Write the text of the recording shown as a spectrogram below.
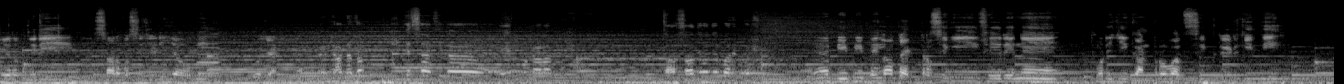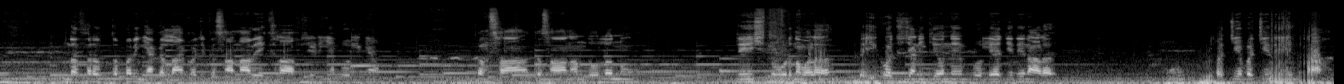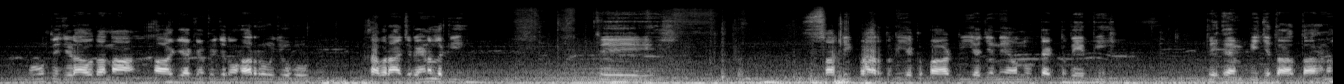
ਫਿਰ ਤੇਰੀ ਸਰਵਿਸ ਜਿਹੜੀ ਆ ਉਹ ਵੀ ਹੋ ਜਾਣੀ ਹੈ ਡਾਕਟਰ ਸਾਹਿਬ ਇੱਕ ਸਾਥੀ ਦਾ 에어ਪੋਰਟ ਦੱਸ ਸਕਦੇ ਹੋ ਉਹਦੇ ਬਾਰੇ ਕੁਝ ਇਹ ਬੀਬੀ ਪਹਿਲਾਂ ਟਰੈਕਟਰ ਸੀਗੀ, ਫਿਰ ਇਹਨੇ ਥੋੜੀ ਜੀ ਕੰਟਰੋਵਰਸੀ ਕ੍ਰੀਏਟ ਕੀਤੀ। ਨਫ਼ਰਤ ਭਰੀਆਂ ਗੱਲਾਂ ਕੁਝ ਕਿਸਾਨਾਂ ਦੇ ਖਿਲਾਫ ਜਿਹੜੀਆਂ ਬੋਲੀਆਂ। ਕਿਸਾਨ ਕਿਸਾਨ ਅੰਦੋਲਨ ਨੂੰ ਦੇਸ਼ ਤੋੜਨ ਵਾਲਾ ਕਈ ਕੁਝ ਜਾਣੀ ਕਿ ਉਹਨੇ ਬੋਲਿਆ ਜਿਹਦੇ ਨਾਲ ਬੱਚੇ ਬੱਚੇ ਦੇ ਮੂੰਹ ਤੇ ਜਿਹੜਾ ਉਹਦਾ ਨਾਂ ਆ ਗਿਆ, ਕਿਉਂਕਿ ਜਦੋਂ ਹਰ ਰੋਜ਼ ਉਹ ਖਬਰਾਂ 'ਚ ਰਹਿਣ ਲੱਗੀ ਤੇ ਸਾਡੀ ਭਾਰਤ ਦੀ ਇੱਕ ਪਾਰਟੀ ਆ ਜਿਹਨੇ ਉਹਨੂੰ ਟਿਕਟ ਦੇਤੀ ਤੇ ਐਮਪੀ ਜਿਤਾਤਾ, ਹਨਾ?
